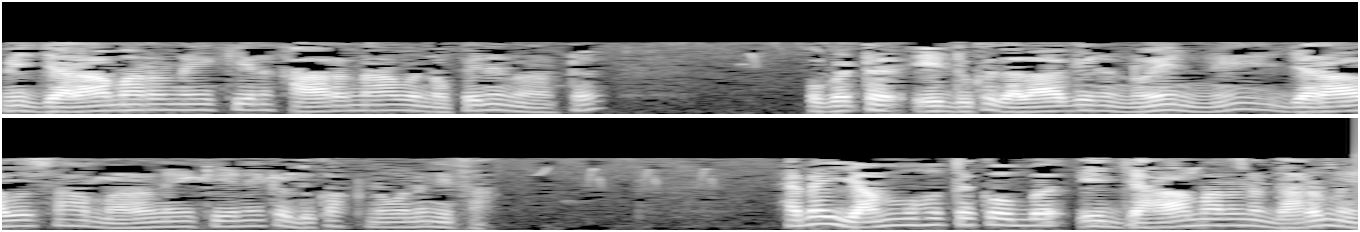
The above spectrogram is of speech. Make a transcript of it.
මේ ජරා මරණය කියන කාරණාව නොපෙනෙනාට ඔබට ඒ දුක ගලාගෙන නොෙන්නේ ජරාව සහ මරණය කියන එක දුකක් නොවන නිසා. හැබැයි යම් මොහොතක ඔබ ඒ ජරා මරණ ධර්මය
